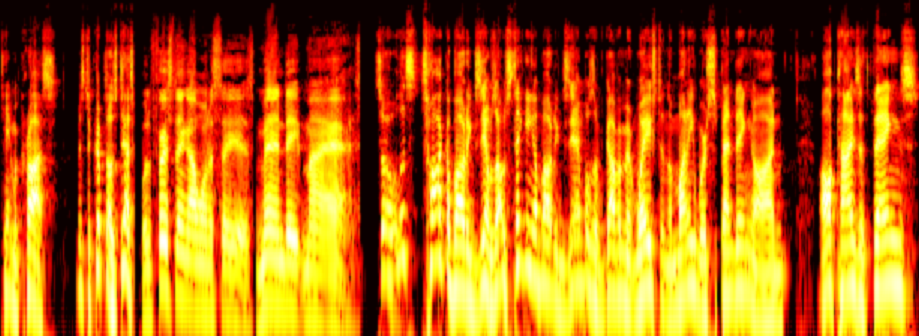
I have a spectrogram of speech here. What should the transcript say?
came across Mr. Crypto's desk. Well, the first thing I want to say is mandate my ass. So let's talk about examples. I was thinking about examples of government waste and the money we're spending on all kinds of things.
